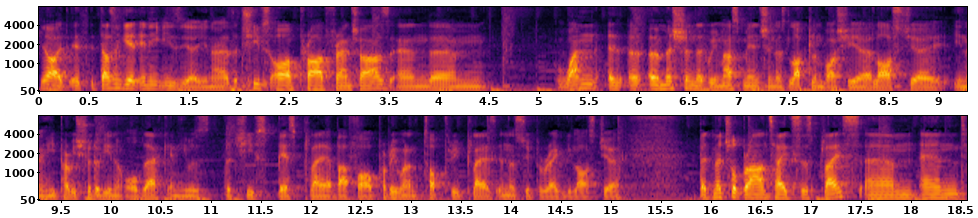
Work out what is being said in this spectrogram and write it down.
yeah, it, it doesn't get any easier. You know, the Chiefs are a proud franchise, and um, one omission that we must mention is Lachlan Boshier. Last year, you know, he probably should have been an All Black, and he was the Chiefs' best player by far, probably one of the top three players in the Super Rugby last year. But Mitchell Brown takes his place, um, and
